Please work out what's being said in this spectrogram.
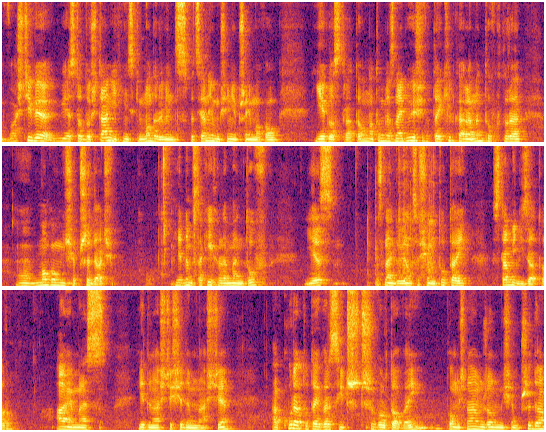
właściwie jest to dość tani chiński model, więc specjalnie bym się nie przejmował jego stratą. Natomiast znajduje się tutaj kilka elementów, które e, mogą mi się przydać. Jednym z takich elementów jest znajdujący się tutaj stabilizator AMS 1117. Akurat tutaj wersji 3V. Pomyślałem, że on mi się przyda.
